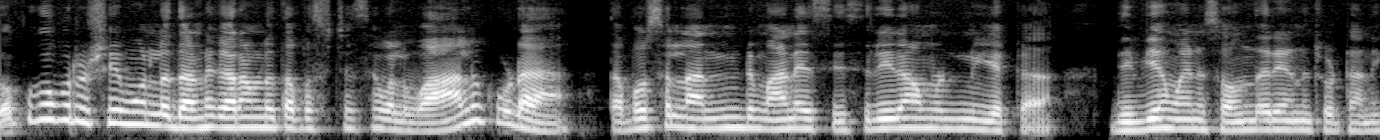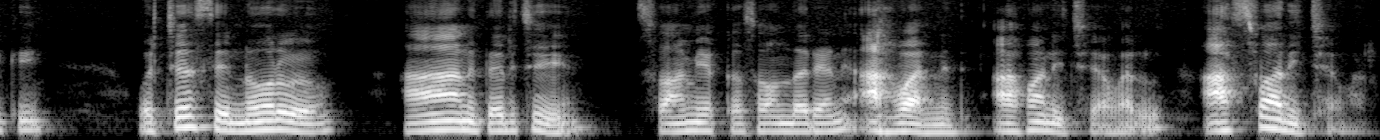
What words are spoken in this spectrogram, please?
గొప్ప గొప్ప ఋషిముల దండకారంలో తపస్సు చేసే వాళ్ళు వాళ్ళు కూడా తపస్సులను అన్నింటి మానేసి శ్రీరాముడిని యొక్క దివ్యమైన సౌందర్యాన్ని చూడటానికి వచ్చేసి నోరు ఆ అని తెరిచి స్వామి యొక్క సౌందర్యాన్ని ఆహ్వాని ఆహ్వానించేవారు ఆస్వాదించేవారు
